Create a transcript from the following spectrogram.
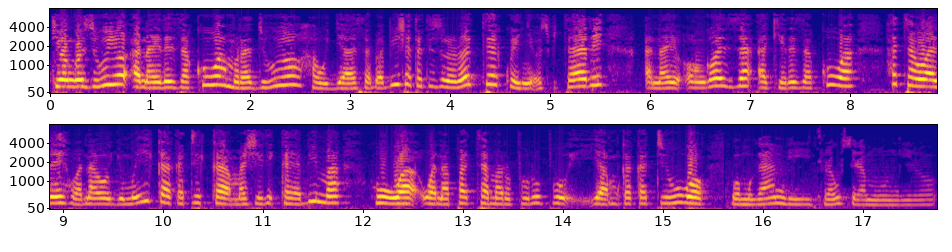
Kiongozi huyo anaeleza kuwa mradi huo haujasababisha tatizo lolote kwenye hospitali anayoongoza, akieleza kuwa hata wale wanaojumuika katika mashirika ya bima huwa wanapata marupurupu ya mkakati huo. wa mgambi turawushira mu ngiro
